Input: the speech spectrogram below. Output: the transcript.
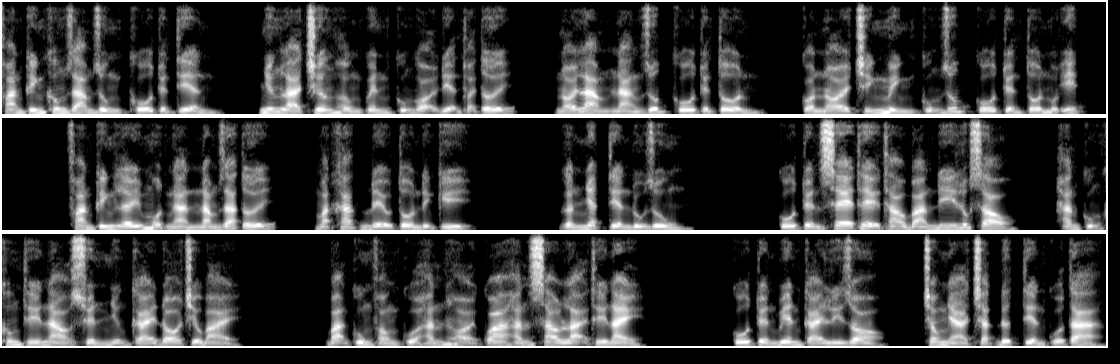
Phan kính không dám dùng cố tuyển tiền, nhưng là Trương Hồng Quyên cũng gọi điện thoại tới, nói làm nàng giúp cố tuyển tồn, còn nói chính mình cũng giúp cố tuyển tồn một ít. Phan kính lấy 1.000 năm ra tới, mặt khác đều tồn định kỳ. Gần nhất tiền đủ dùng. Cố tuyển xe thể thao bán đi lúc sau, hắn cũng không thế nào xuyên những cái đó chiều bài. Bạn cùng phòng của hắn hỏi qua hắn sao lại thế này. Cố tuyển biên cái lý do, trong nhà chặt đứt tiền của ta.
